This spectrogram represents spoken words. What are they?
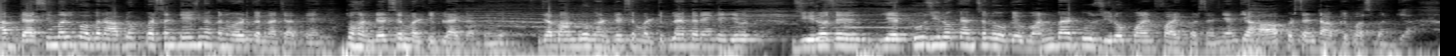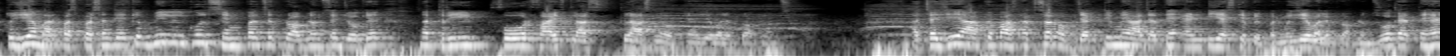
अब डेसिमल को अगर आप लोग परसेंटेज में कन्वर्ट करना चाहते हैं तो 100 से मल्टीप्लाई कर देंगे। जब हम लोग 100 से मल्टीप्लाई करेंगे, ये ज़ीरो से, ये टू ज़ीरो कैंसिल हो गए one by two zero point five percent यानी कि हाफ़ परसेंट आपके पास बन गया। तो ये हमारे पास परसेंटेज के बिल्कुल सिंपल से प्रॉब्लम्स से जो कि three four five class class में होते हैं ये वाले प्रॉब्लम्स अच्छा ये आपके पास अक्सर ऑब्जेक्टिव में आ जाते हैं एनटीएस के पेपर में, ये वाले प्रॉब्लम्स वो कहते हैं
